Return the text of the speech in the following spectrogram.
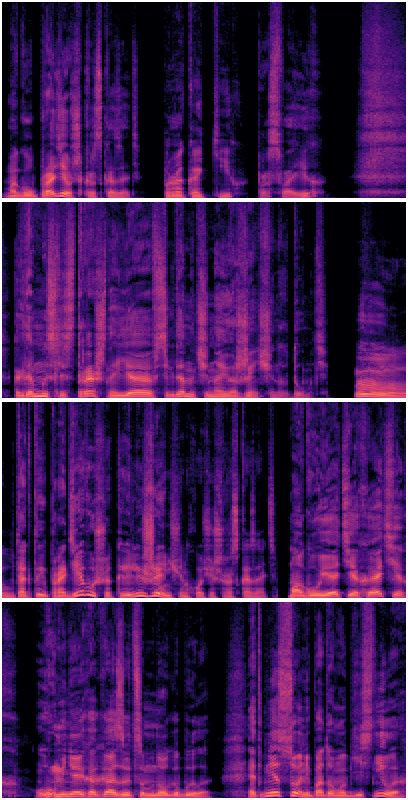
Могу про девушек рассказать. Про каких? Про своих. Когда мысли страшные, я всегда начинаю о женщинах думать. О, так ты про девушек или женщин хочешь рассказать? Могу о тех, и о тех. У меня их, оказывается, много было. Это мне Соня потом объяснила.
